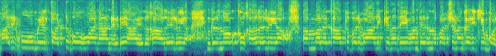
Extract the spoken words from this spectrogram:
മരുഭൂമിയിൽ പട്ടുപോകുവാനാണ് ഇടയായത്. ഹാലലുയ എങ്കിൽ നോക്കൂ ഹാലലുയ നമ്മളെ കാത്തു പരിപാലിക്കുന്ന ദൈവം തരുന്ന ഭക്ഷണം കഴിക്കുമ്പോൾ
